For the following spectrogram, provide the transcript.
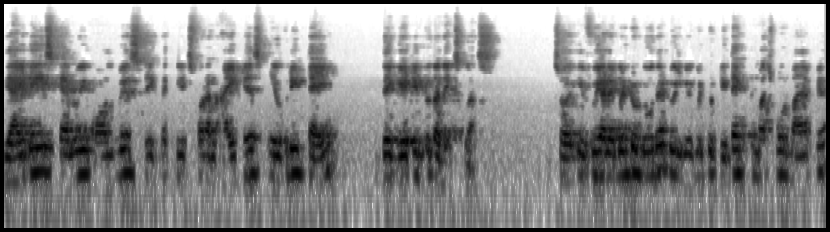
the idea is, can we always take the kids for an eye test every time they get into the next class? So if we are able to do that, we'll be able to detect much more myopia.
